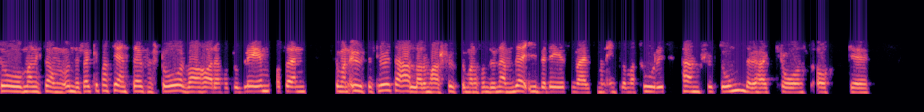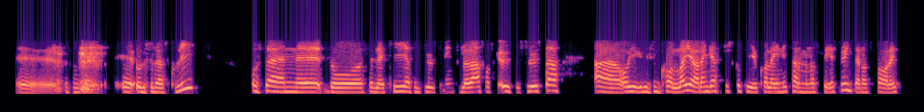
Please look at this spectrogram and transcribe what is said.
då man liksom undersöker patienten, förstår vad har den för problem och sen ska man utesluta alla de här sjukdomarna som du nämnde, IBD som är liksom en inflammatorisk tarmsjukdom där vi har Crohns och eh, eh, eh, ulcerös kolit. Och sen eh, då celiaki, alltså glutenintolerans, man ska utesluta eh, och liksom kolla, göra en gastroskopi och kolla in i tarmen och se så det inte är något farligt.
